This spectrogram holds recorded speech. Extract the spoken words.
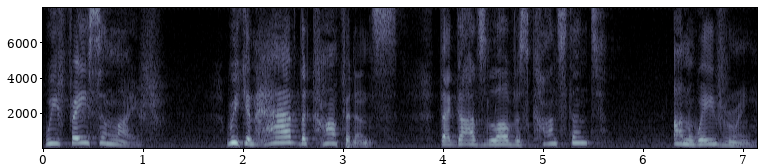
we face in life, we can have the confidence that God's love is constant, unwavering.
